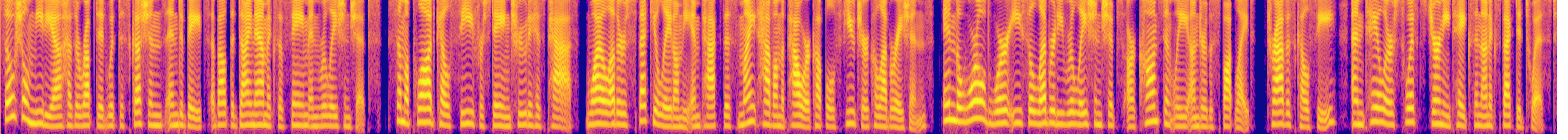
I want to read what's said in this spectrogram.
Social media has erupted with discussions and debates about the dynamics of fame and relationships. Some applaud Kelce for staying true to his path, while others speculate on the impact this might have on the power couple's future collaborations. In the world where e-celebrity relationships are constantly under the spotlight, Travis Kelce, and Taylor Swift's journey takes an unexpected twist.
